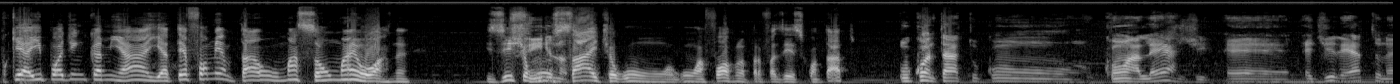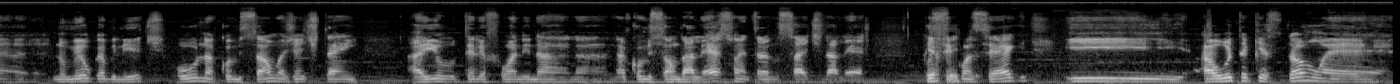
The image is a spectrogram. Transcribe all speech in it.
Porque aí pode encaminhar e até fomentar uma ação maior, né? Existe Sim, algum não. site, algum, alguma fórmula para fazer esse contato? O contato com, com a Alerj é, é direto né, no meu gabinete ou na comissão. A gente tem aí o telefone na, na, na comissão da Alerj, só entrar no site da Alerj você consegue. E a outra questão é,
